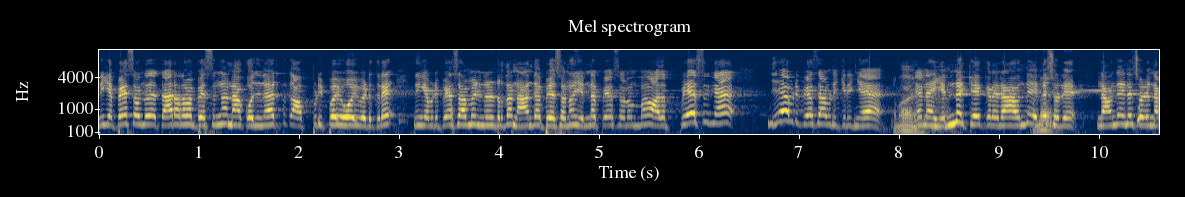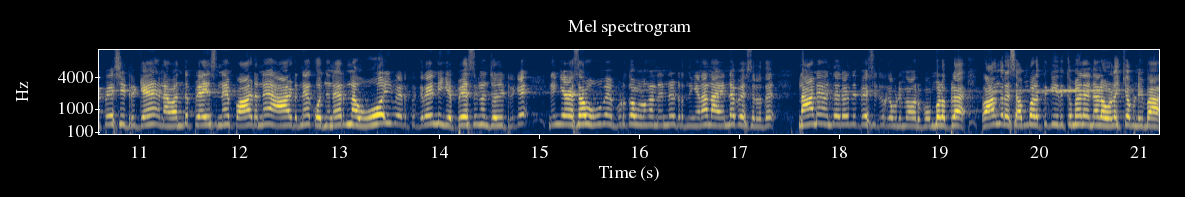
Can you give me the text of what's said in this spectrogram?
நீங்க பேச வந்ததை தாராளமா பேசுங்க நான் கொஞ்ச நேரத்துக்கு அப்படி போய் ஓய்வு எடுக்கிறேன். நீங்க அப்படி பேசாம நின்றுட்டு தான் நான் தான் பேசணும். என்ன பேசணுமோ அதை பேசுங்க. ஏன் அப்படி பேசாம நிக்கிறீங்க? நான் என்ன கேட்கறேன் நான் வந்து என்ன சொல்றேன்? நான் வந்து என்ன சொல்றேன்? நான் பேசிட்டு இருக்கேன். நான் வந்து பேசினேன் பாடினேன் ஆடினேன். கொஞ்ச நேரம் நான் ஓய்வு எடுத்துக்கிறேன். நீங்க பேசுங்கன்னு சொல்லிட்டு இருக்கேன். நீங்க பேசாம ஊமை புடுக்க முழுக்க நின்றுட்டு இருந்தீங்கன்னா நான் என்ன பேசுறது? நானே வந்து பேசிட்டு இருக்க முடியுமா? ஒரு பொம்பளை வாங்குற சம்பளத்துக்கு இதுக்கு மேல என்னால உழைக்க முடியுமா?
